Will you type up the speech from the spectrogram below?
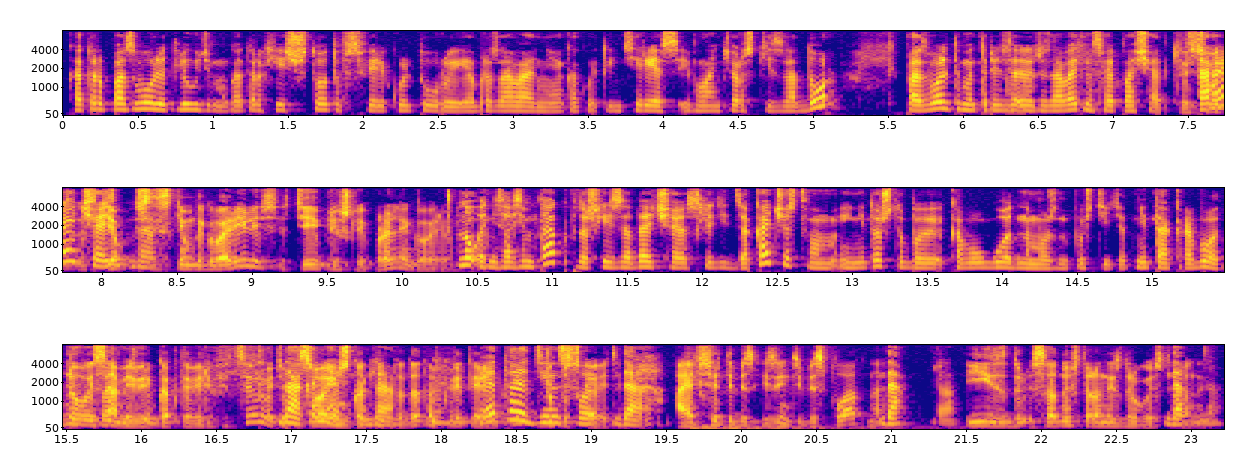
который позволит людям, у которых есть что-то в сфере культуры и образования, какой-то интерес и волонтерский задор, позволит им это реализовать на своей площадке. То есть Вторая вот часть... С кем, да. с кем договорились, те и пришли, правильно я говорю? Ну, это не совсем так, потому что есть задача следить за качеством, и не то, чтобы кого угодно можно пустить. Это не так работает. Ну, вы сами как-то верифицируете да, по своим каким-то, да. да, там критериям. Это один слой, да. А все это, без, извините, бесплатно? Да. да. И с, с одной стороны, и с другой стороны? Да, да.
